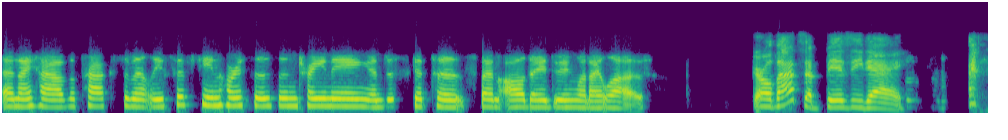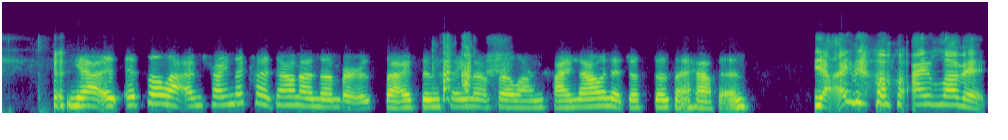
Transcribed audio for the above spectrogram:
And I have approximately 15 horses in training and just get to spend all day doing what I love. Girl, that's a busy day. Yeah, it, it's a lot. I'm trying to cut down on numbers, but I've been saying that for a long time now, and it just doesn't happen. Yeah, I know. I love it.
